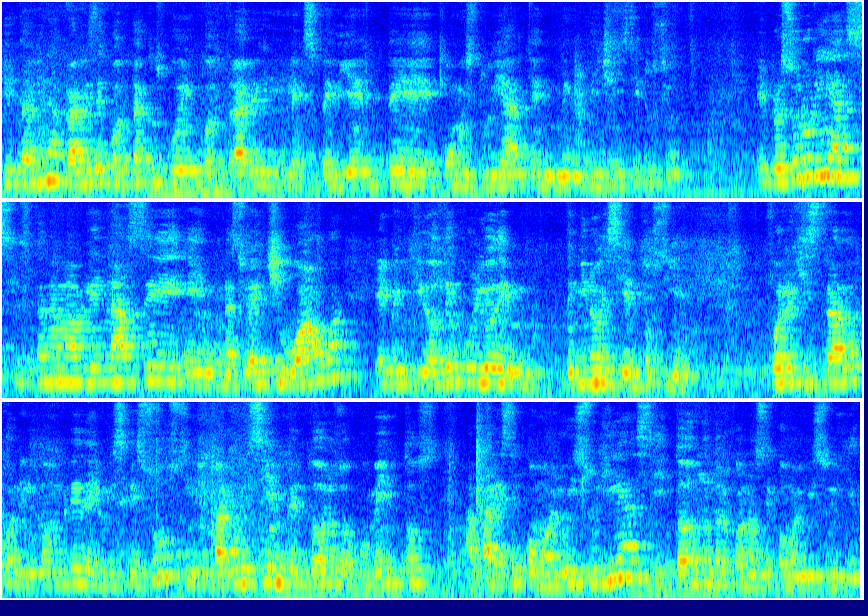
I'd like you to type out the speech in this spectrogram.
y también a través de contactos pude encontrar el expediente como estudiante en, dicha institución. El profesor Urias, es tan amable, nace en la ciudad de Chihuahua el 22 de julio de, de 1907. Fue registrado con el nombre de Luis Jesús, sin embargo siempre en todos los documentos aparece como Luis Urias y todo el mundo lo conoce como Luis Urias.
